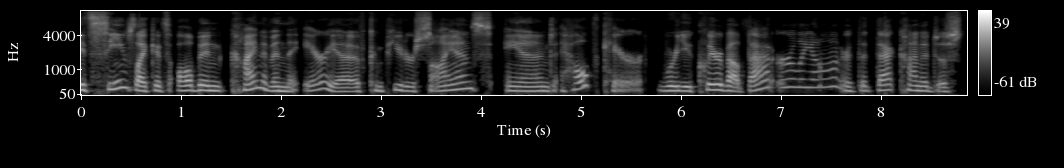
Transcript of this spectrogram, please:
It seems like it's all been kind of in the area of computer science and healthcare. Were you clear about that early on, or that that kind of just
